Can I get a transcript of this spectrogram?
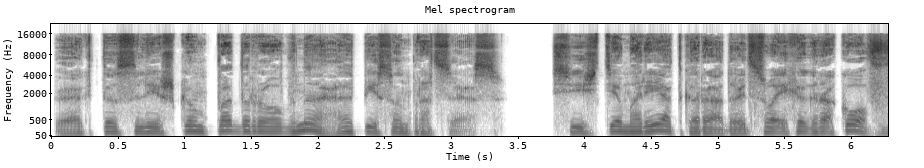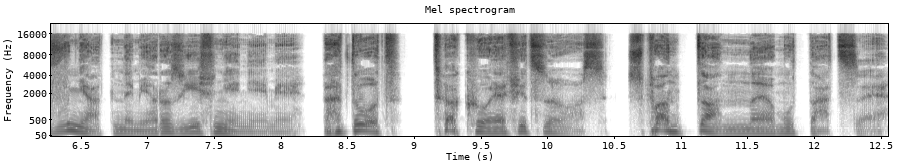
Как-то слишком подробно описан процесс. Система редко радует своих игроков внятными разъяснениями. А тут такой официоз, спонтанная мутация.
